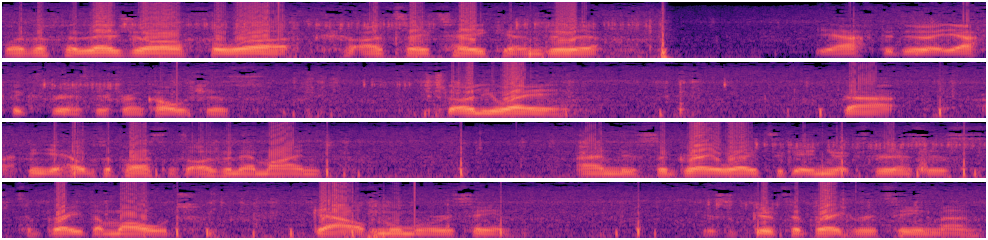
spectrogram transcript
whether for leisure or for work, I'd say take it and do it. You have to do it, you have to experience different cultures. It's the only way that I think it helps a person to open their mind. And it's a great way to get new experiences, to break the mold, get out of normal routine. It's good to break routine, man.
